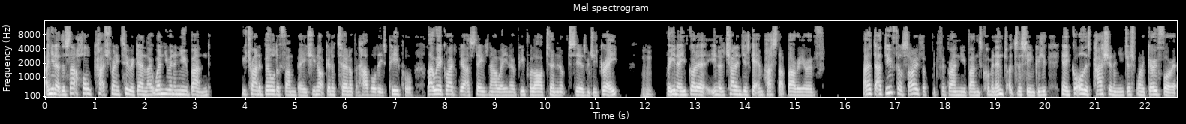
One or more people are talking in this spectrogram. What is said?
And you know, there's that whole catch twenty two again. Like when you're in a new band, you're trying to build a fan base. You're not going to turn up and have all these people. Like we're gradually at a stage now where you know people are turning up to see us, which is great. Mhm. But you know, you've got to you know the challenge is getting past that barrier of. And I, I do feel sorry for for brand new bands coming into the scene because you you know you've got all this passion and you just want to go for it,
